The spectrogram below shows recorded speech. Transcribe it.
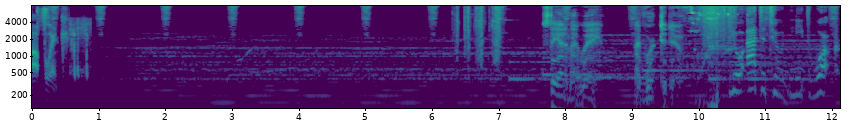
Uplink. Stay out of my way. I've work to do. Your attitude needs work.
